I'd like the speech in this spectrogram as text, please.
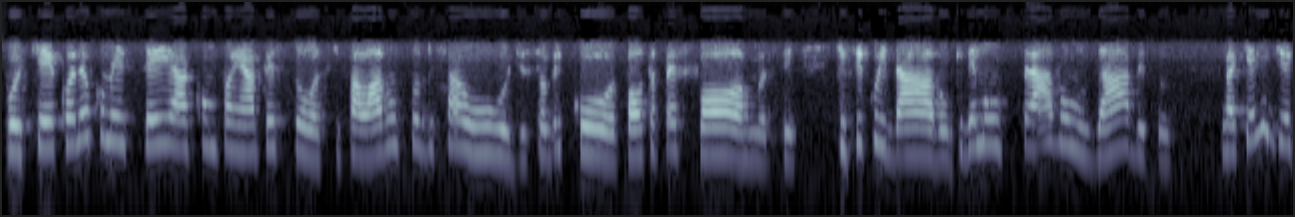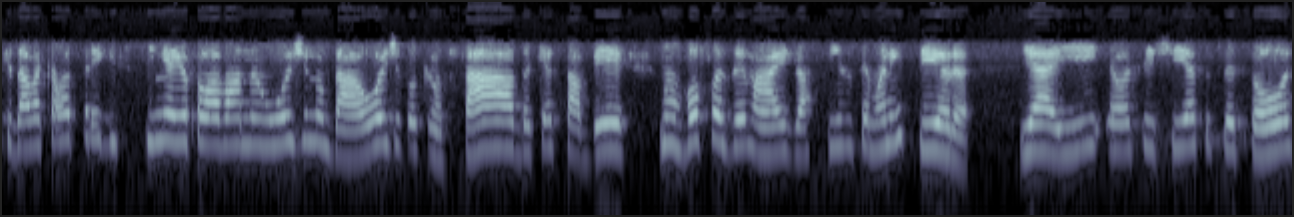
Porque quando eu comecei a acompanhar pessoas que falavam sobre saúde, sobre corpo, alta performance, que se cuidavam, que demonstravam os hábitos, naquele dia que dava aquela preguiçinha, eu falava, ah, não, hoje não dá, hoje tô cansada, quer saber, não vou fazer mais, já fiz a semana inteira. E aí eu assisti essas pessoas,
